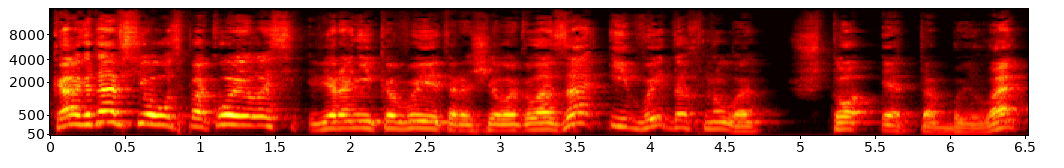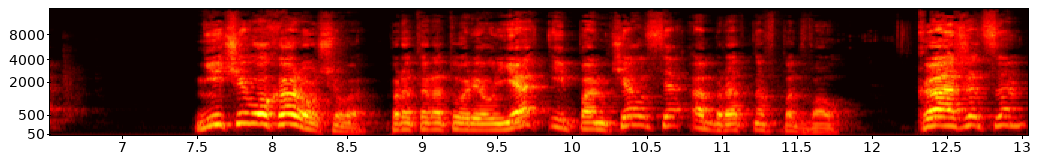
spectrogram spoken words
Когда все успокоилось, Вероника вытаращила глаза и выдохнула. Что это было? Ничего хорошего, протараторил я и помчался обратно в подвал. Кажется,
